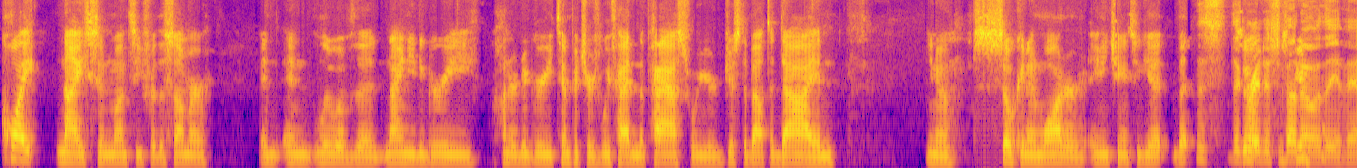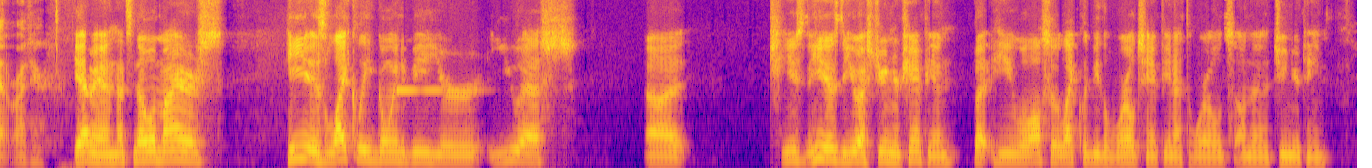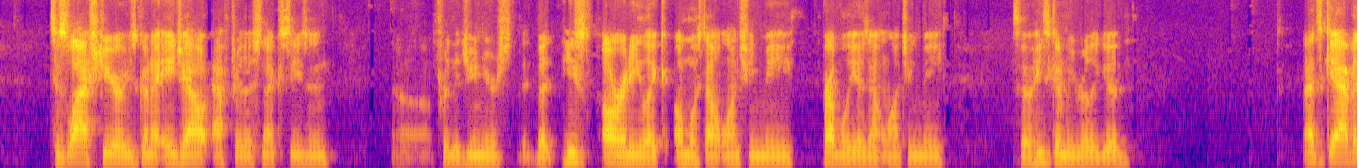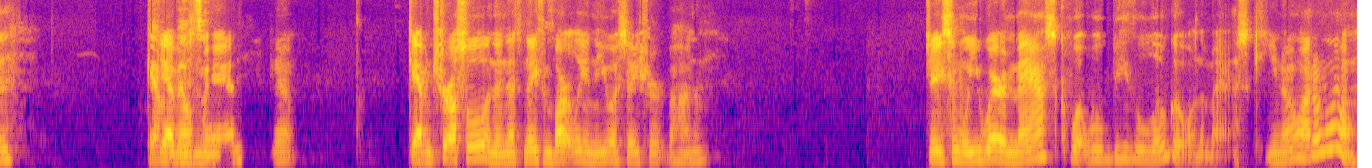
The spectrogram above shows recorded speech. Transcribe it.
quite nice in Muncie for the summer, in, in lieu of the 90 degree, 100 degree temperatures we've had in the past, where you're just about to die and you know, soaking in water any chance you get. But this is the so greatest photo beautiful. of the event right here. Yeah, man, that's Noah Myers. He is likely going to be your U.S. Uh, he's he is the U.S. junior champion, but he will also likely be the world champion at the Worlds on the junior team. It's his last year. He's going to age out after this next season uh, for the juniors, but he's already like almost out launching me. Probably is out launching me, so he's going to be really good. That's Gavin. Gavin, Gavin is the man. Yeah. Gavin Trussell, and then that's Nathan Bartley in the USA shirt behind him. Jason, will you wear a mask? What will be the logo on the mask? You know, I don't know.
